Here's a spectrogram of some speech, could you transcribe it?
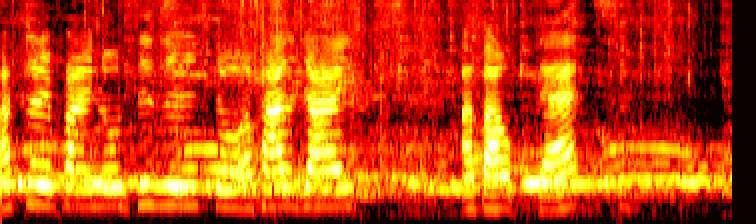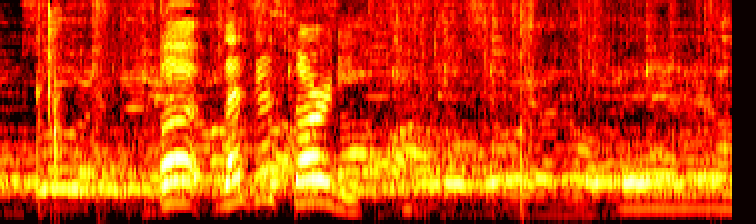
I couldn't find no scissors, so apologize about that. But let's get started. Um,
